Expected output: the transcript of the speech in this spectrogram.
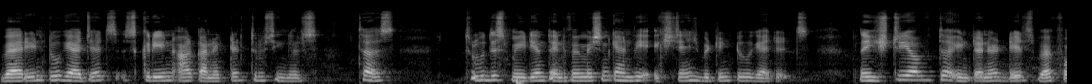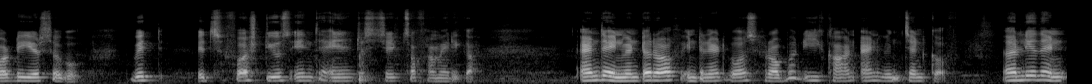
wherein two gadgets screen are connected through signals. Thus, through this medium, the information can be exchanged between two gadgets. The history of the internet dates back 40 years ago, with its first use in the United States of America. And the inventor of internet was Robert E. Kahn and Vincent Cerf. Earlier, the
